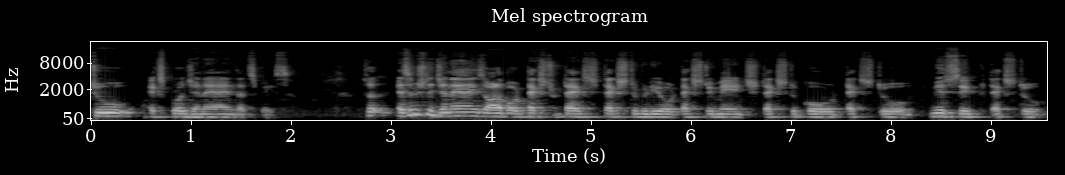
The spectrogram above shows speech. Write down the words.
to explore gen ai in that space so essentially, Gen AI is all about text to text, text to video, text to image, text to code, text to music, text to you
